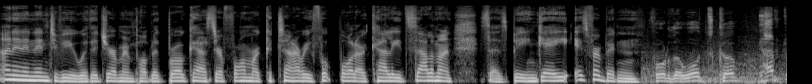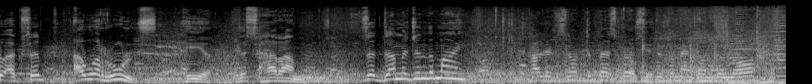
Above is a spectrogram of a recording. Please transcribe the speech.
And in an interview with a German public broadcaster, former Qatari footballer Khalid Salman says being gay is forbidden. For the World Cup, you have to accept our rules here. This haram. It's a damage in the mind. Khalid is not the best person okay. to comment on the law.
